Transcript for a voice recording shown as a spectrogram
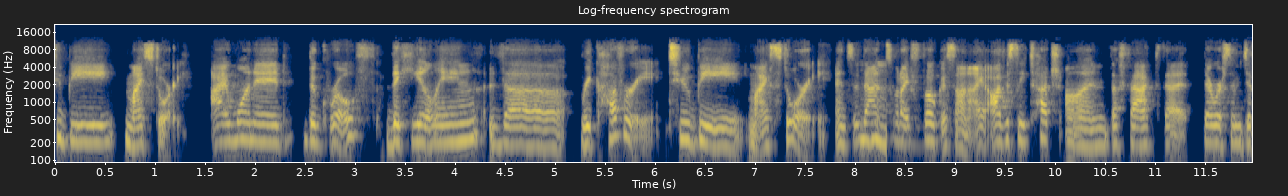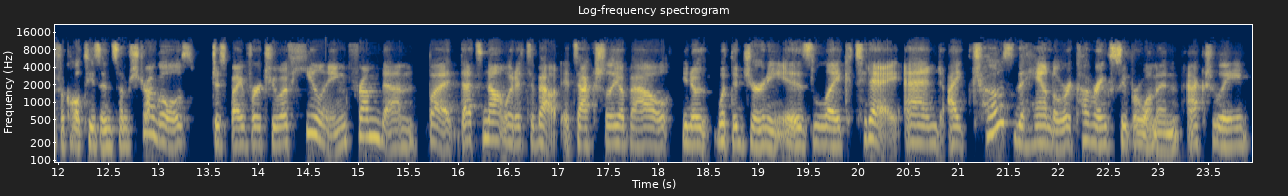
to be my story. I wanted the growth, the healing, the recovery to be my story. And so that's mm-hmm. what I focus on. I obviously touch on the fact that there were some difficulties and some struggles just by virtue of healing from them, but that's not what it's about. It's actually about, you know, what the journey is like today. And I chose the handle recovering superwoman actually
